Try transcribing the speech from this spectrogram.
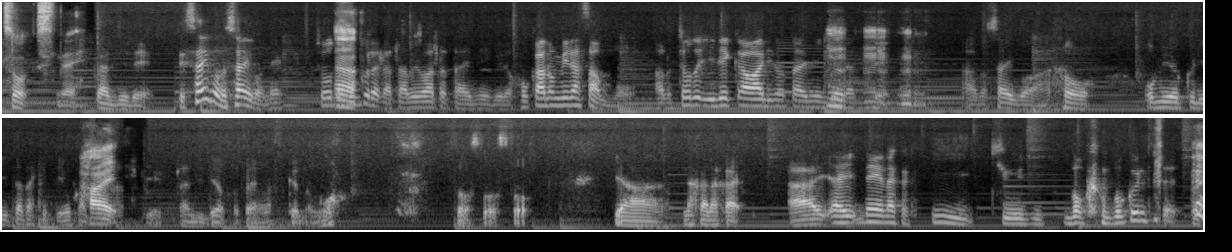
そうですね。感じで。で、最後の最後ね、ちょうど僕らが食べ終わったタイミングで、他の皆さんも、あの、ちょうど入れ替わりのタイミングうんになって、うんうん。あの、最後は、あの、お見送りいただけてよかったなっていう感じではございますけども。そうそうそう。いやー、なかなか、あいやね、なんかいい休日、僕、僕にとってね、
